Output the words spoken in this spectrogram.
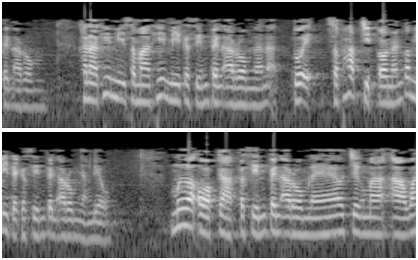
เป็นอารมณ์ ขณะที่มีสมาธิมีกสินเป็นอารมณ์นั้นอะตัวสภาพจิตตอนนั้นก็มีแต่กสินเป็นอารมณ์อย่างเดียว เมื่อออกจากกสินเป็นอารมณ์แล้ว จึงมาอาวั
